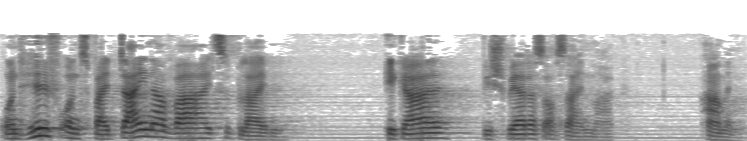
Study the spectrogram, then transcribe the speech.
und hilf uns bei deiner Wahrheit zu bleiben, egal wie schwer das auch sein mag. Amen.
